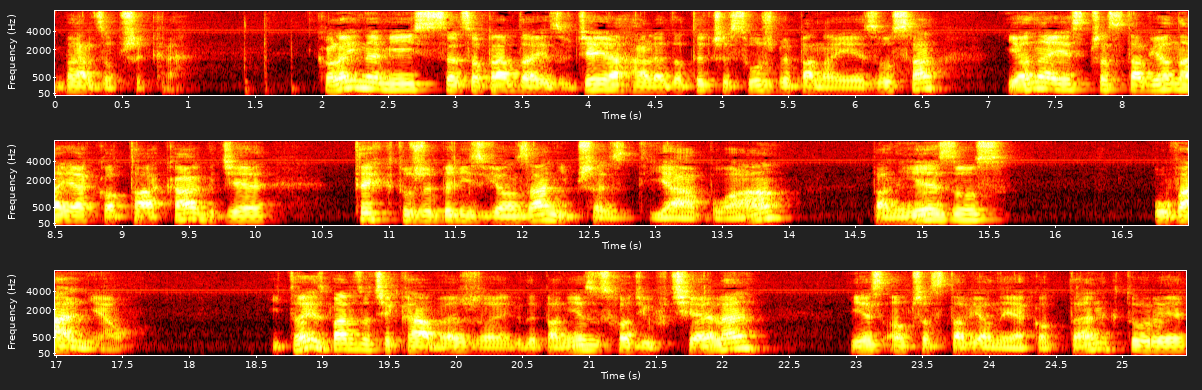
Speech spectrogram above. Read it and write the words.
bardzo przykre. Kolejne miejsce, co prawda, jest w dziejach, ale dotyczy służby Pana Jezusa i ona jest przedstawiona jako taka, gdzie tych, którzy byli związani przez diabła, Pan Jezus uwalniał. I to jest bardzo ciekawe, że gdy Pan Jezus chodził w ciele, jest on przedstawiony jako ten, który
